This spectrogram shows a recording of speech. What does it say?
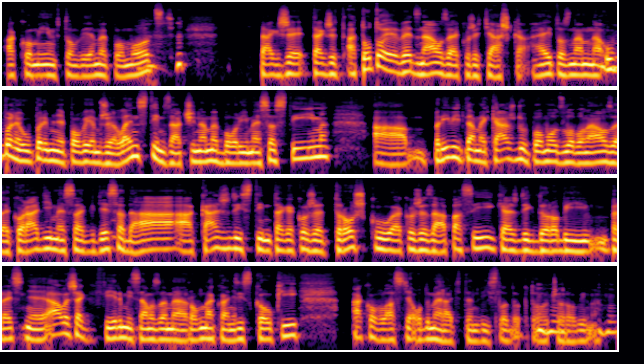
ako my im v tom vieme pomôcť. Takže, takže, a toto je vec naozaj akože ťažká. Hej? To znamená, mm-hmm. úplne úprimne poviem, že len s tým začíname, boríme sa s tým a privítame každú pomoc, lebo naozaj ako radíme sa, kde sa dá a každý s tým tak akože trošku akože zápasí, každý, kto robí presne, ale však firmy samozrejme rovnako a neziskovky, ako vlastne odmerať ten výsledok toho, čo mm-hmm. robíme. Mm-hmm.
